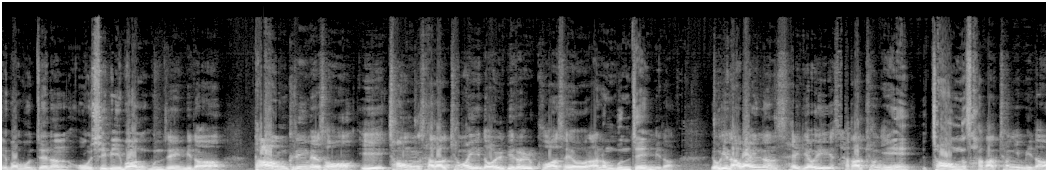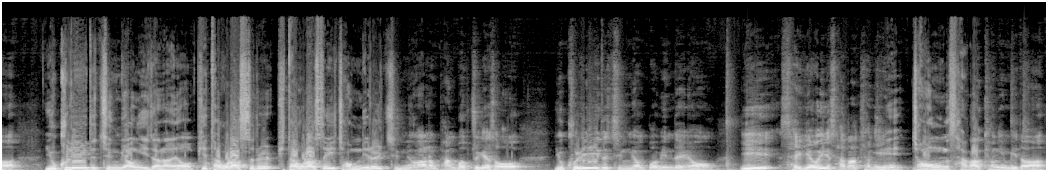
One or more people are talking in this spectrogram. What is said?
이번 문제는 52번 문제입니다. 다음 그림에서 이 정사각형의 넓이를 구하세요 라는 문제입니다. 여기 나와 있는 세 개의 사각형이 정사각형입니다. 유클리드 증명이잖아요. 피타고라스를 피타고라스의 정리를 증명하는 방법 중에서 유클리드 증명법인데요. 이 세 개의 사각형이 정사각형입니다.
